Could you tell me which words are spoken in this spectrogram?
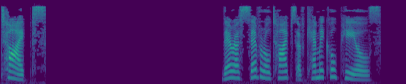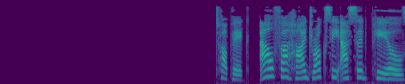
Types There are several types of chemical peels. Alpha hydroxy acid peels.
